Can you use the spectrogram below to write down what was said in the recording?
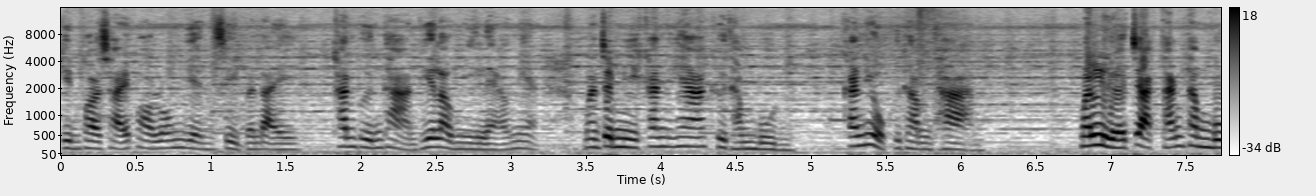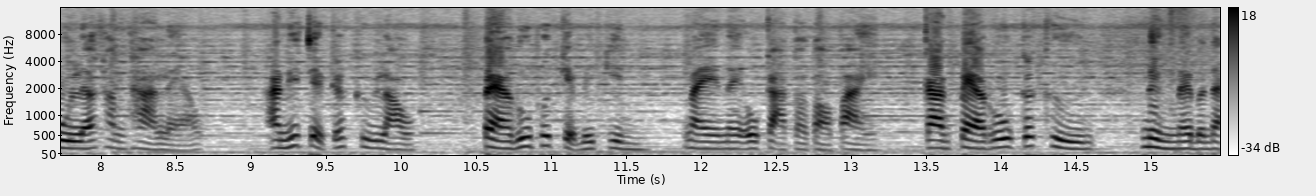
กินพอใช้พอร่มเย็นสี่บันไดขั้นพื้นฐานที่เรามีแล้วเนี่ยมันจะมีขั้นที่ 5 คือทำบุญ ขั้นที่ 6 คือทำทาน มันเหลือจากทั้งทำบุญแล้วทำทานแล้ว อันที่7ก็คือเราแปรรูปเพื่อเก็บไว้กินในในโอกาสต่อๆไป การแปรรูปก็คือหนึ่งในบันได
